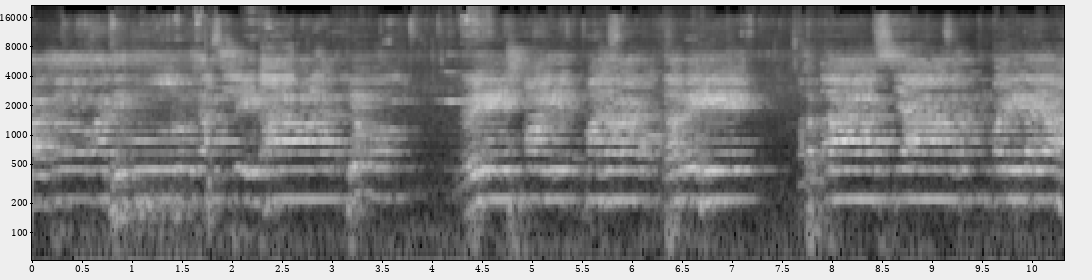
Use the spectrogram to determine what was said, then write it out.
विराजो अधिपूरुषः श्रीघाढ्यो ग्रीष्मयुग्मशरद्दविः सप्तास्यासन् परिदयः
